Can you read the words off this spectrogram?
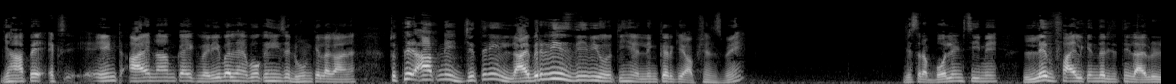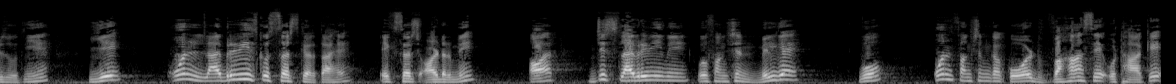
یہاں پہ انٹ آئی نام کا ایک ویریبل ہے، وہ کہیں سے ڈھونڈ کے لگانا ہے۔ تو پھر آپ نے جتنی لائبریریز دی ہوئی ہوتی ہیں لنکر کے آپشن میں، جس طرح بولنٹ سی میں لب فائل کے اندر جتنی لائبریریز ہوتی ہیں، یہ ان لائبریریز کو سرچ کرتا ہے، ایک سرچ آرڈر میں اور جس لائبریری میں وہ فنکشن مل گئے، وہ ان فنکشن کا کوڈ وہاں سے اٹھا کے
